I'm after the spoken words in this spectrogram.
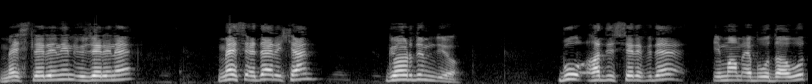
meslerinin üzerine mes ederken gördüm diyor. Bu hadis-i şerifi de İmam Ebu Davud,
